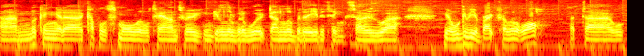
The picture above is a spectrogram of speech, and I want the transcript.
Um, looking at a couple of small little towns where we can get a little bit of work done, a little bit of editing. So uh, yeah, we'll give you a break for a little while, but uh, we'll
